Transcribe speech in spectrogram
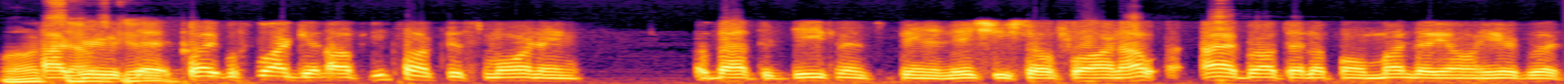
Well, it I sounds agree with good. that. Clay, before I get off, you talked this morning about the defense being an issue so far, and I I brought that up on Monday on here, but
